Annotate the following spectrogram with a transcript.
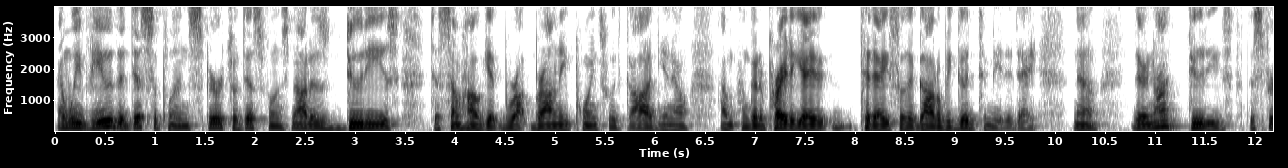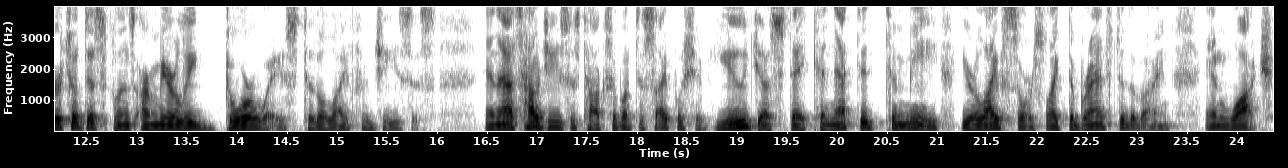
And we view the disciplines, spiritual disciplines, not as duties to somehow get brownie points with God. You know, I'm, I'm going to pray today, today so that God will be good to me today. No, they're not duties. The spiritual disciplines are merely doorways to the life of Jesus. And that's how Jesus talks about discipleship. You just stay connected to me, your life source, like the branch to the vine, and watch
